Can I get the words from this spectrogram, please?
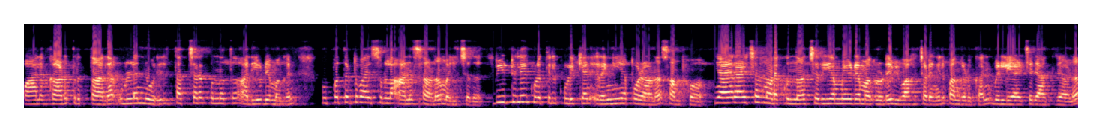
പാലക്കാട് തൃത്താല ഉള്ളന്നൂരിൽ തച്ചറക്കുന്നത്ത് അലിയുടെ മകൻ മുപ്പത്തെട്ട് വയസ്സുള്ള അനസാണ് മരിച്ചത്. വീട്ടിലെ കുളത്തിൽ കുളിക്കാൻ ഇറങ്ങിയപ്പോഴാണ് സംഭവം. ഞായറാഴ്ച നടക്കുന്ന ചെറിയമ്മയുടെ മകളുടെ വിവാഹ ചടങ്ങിൽ പങ്കെടുക്കാൻ വെള്ളിയാഴ്ച രാത്രിയാണ്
